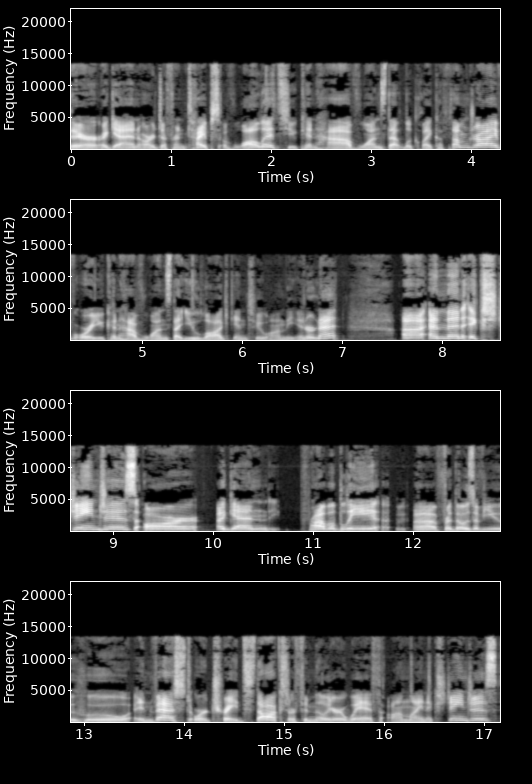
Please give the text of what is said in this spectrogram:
there, again, are different types of wallets. You can have ones that look like a thumb drive, or you can have ones that you log into on the internet. Uh, and then exchanges are, again, probably uh, for those of you who invest or trade stocks or familiar with online exchanges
